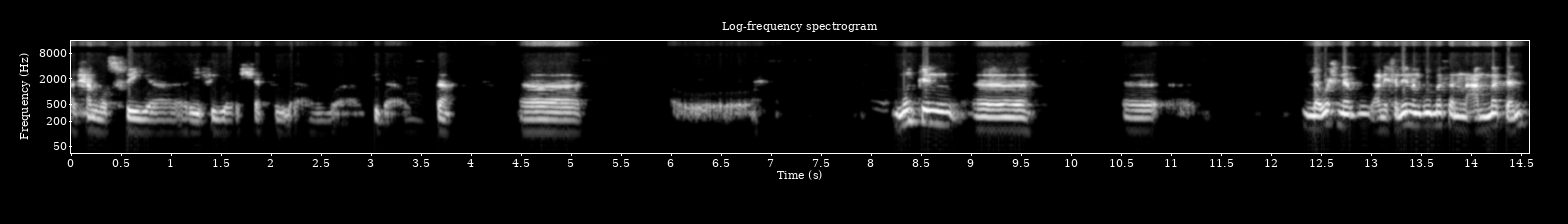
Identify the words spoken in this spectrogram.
الحان وصفية ريفية الشكل أو كذا أو بتاع آه، ممكن لو إحنا يعني خلينا نقول مثلا عامة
